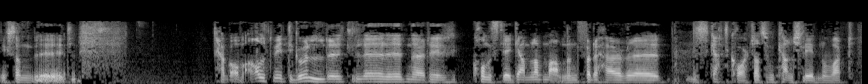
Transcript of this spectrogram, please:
Liksom, han gav allt mitt guld till den där konstiga gamla mannen för det här eh, skattkartan som kanske leder någon vart.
